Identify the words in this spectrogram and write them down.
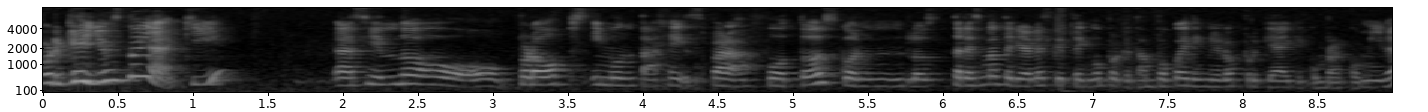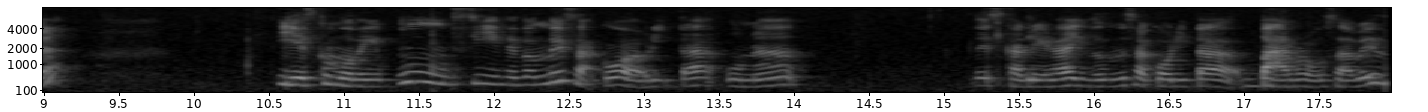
Porque yo estoy aquí haciendo props y montajes para fotos con los tres materiales que tengo porque tampoco hay dinero porque hay que comprar comida. Y es como de, "Mm, sí, ¿de dónde saco ahorita una escalera y de dónde saco ahorita barro, ¿sabes?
